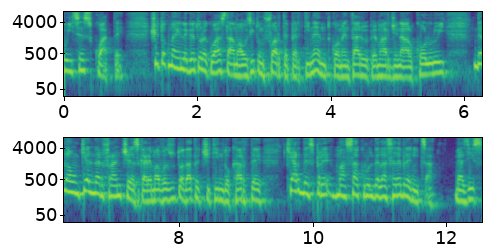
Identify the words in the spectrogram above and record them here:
cui se scoate. Și tocmai în legătură cu asta am auzit un foarte pertinent comentariu pe marginea alcoolului de la un chelner francez care m-a văzut odată citind o carte chiar despre masacrul de la Srebrenica. Mi-a zis,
